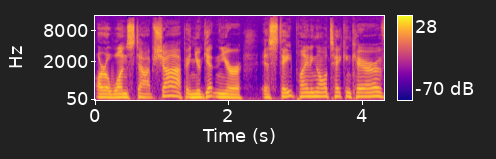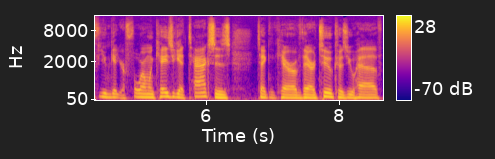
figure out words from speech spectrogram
are a one-stop shop and you're getting your estate planning all taken care of. You can get your 401ks, you get taxes taken care of there too because you have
